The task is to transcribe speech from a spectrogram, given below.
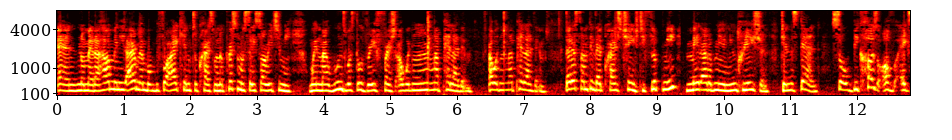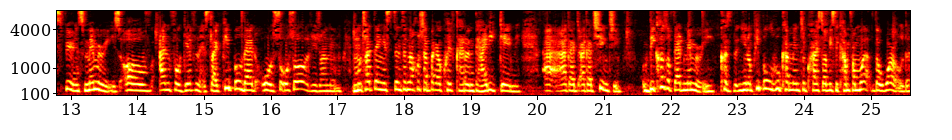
And no matter how many i remember before i came to christ when a person would say sorry to me when my wounds were still very fresh i would ngapela them i would ngapela them. That is something that christ changed. He flipped me made out of me a new creation. Do you understand? So because of experience memories of unforgiveness like people that also also re jwanong motho a teng e na go ka quiff current ha di kene. A ka change because of that memory because you know people who come into Christ obviously come from the world.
